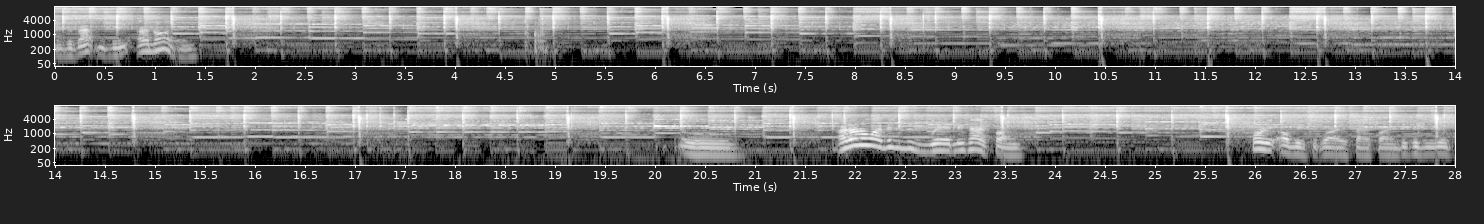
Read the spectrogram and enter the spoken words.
Because that would be annoying. Ooh. I don't know why this is weirdly satisfying. Probably obvious why it's satisfying because you're just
